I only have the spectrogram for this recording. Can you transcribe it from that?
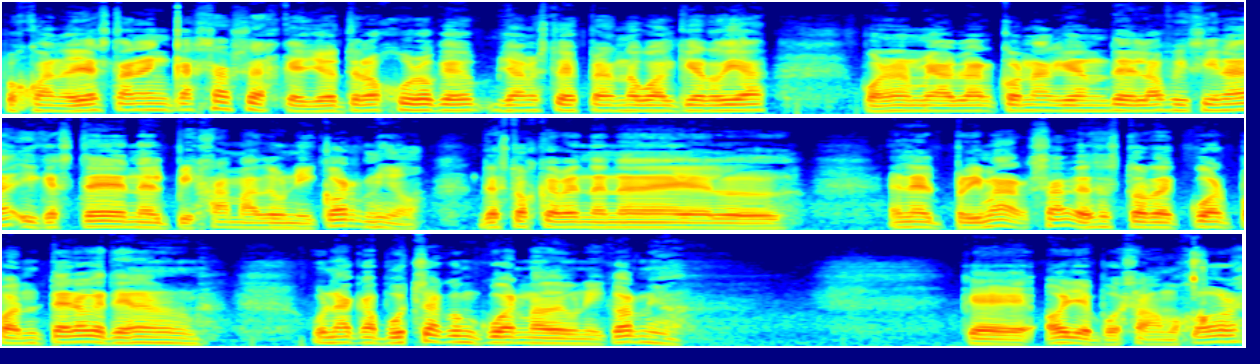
pues cuando ya están en casa, o sea, es que yo te lo juro que ya me estoy esperando cualquier día ponerme a hablar con alguien de la oficina y que esté en el pijama de unicornio, de estos que venden en el, en el primar, ¿sabes? Estos de cuerpo entero que tienen una capucha con cuerno de unicornio. Que, oye, pues a lo mejor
